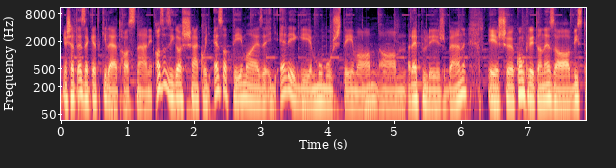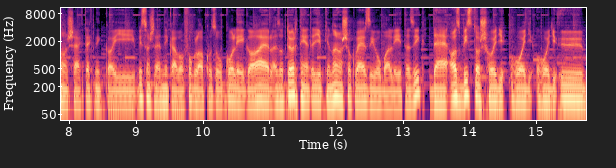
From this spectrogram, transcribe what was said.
és hát ezeket ki lehet használni. Az az igazság, hogy ez a téma, ez egy eléggé mumus téma a repülésben, és konkrétan ez a biztonságtechnikai, biztonságtechnikával foglalkozó kolléga, ez a történet egyébként nagyon sok verzióban létezik, de az biztos, hogy, hogy, hogy ő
